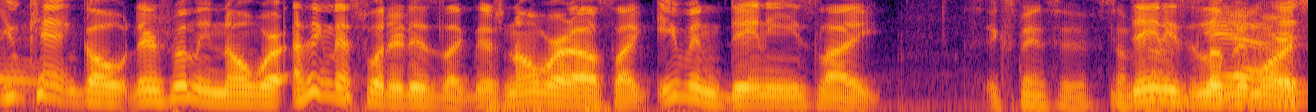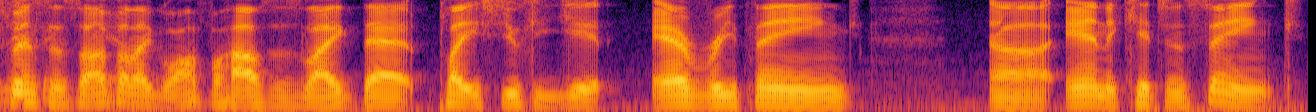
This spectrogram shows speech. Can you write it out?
you can't go. There's really nowhere. I think that's what it is. Like, there's nowhere else. Like, even Denny's, like It's expensive. Sometimes. Denny's a little bit more it's- it's- expensive. So I feel like Waffle House is like that place you could get everything uh, and the kitchen sink,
